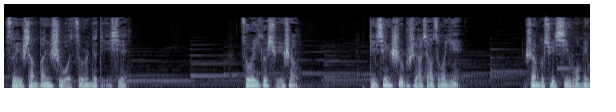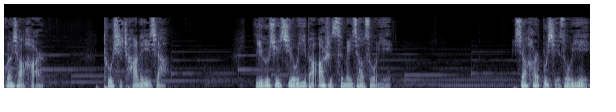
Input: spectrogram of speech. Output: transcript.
所以上班是我做人的底线。作为一个学生。”底线是不是要交作业？上个学期我没管小孩突袭查了一下，一个学期有一百二十次没交作业。小孩不写作业，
